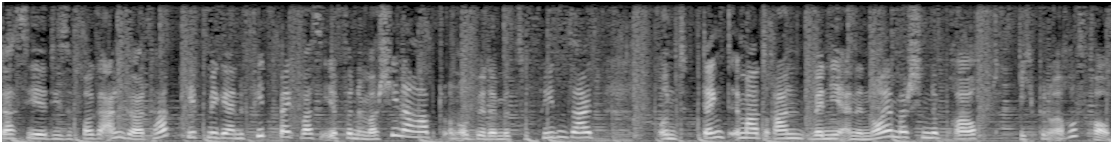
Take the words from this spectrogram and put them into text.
dass ihr diese Folge angehört habt. Gebt mir gerne Feedback, was ihr für eine Maschine habt und ob ihr damit zufrieden seid. Und denkt immer dran, wenn ihr eine neue Maschine braucht, ich bin eure Frau.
